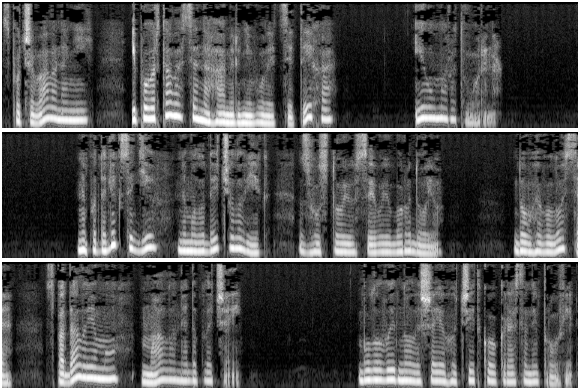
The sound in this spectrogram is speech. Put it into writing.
спочивала на ній і поверталася на гамірні вулиці тиха і умиротворена. Неподалік сидів немолодий чоловік з густою сивою бородою. Довге волосся спадало йому мало не до плечей. Було видно лише його чітко окреслений профіль.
